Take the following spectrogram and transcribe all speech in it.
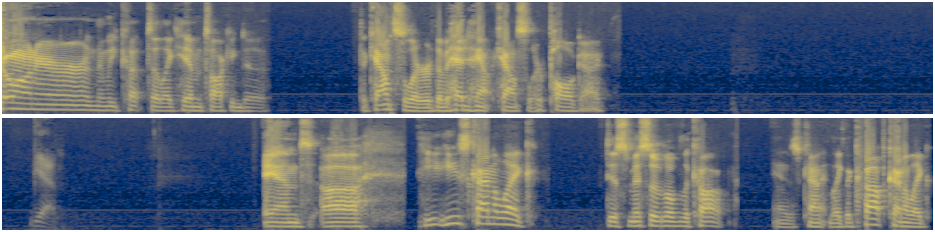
doing here?" And then we cut to like him talking to the counselor, the head counselor, Paul guy. Yeah. and uh, he he's kind of like dismissive of the cop, and is kind of like the cop kind of like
